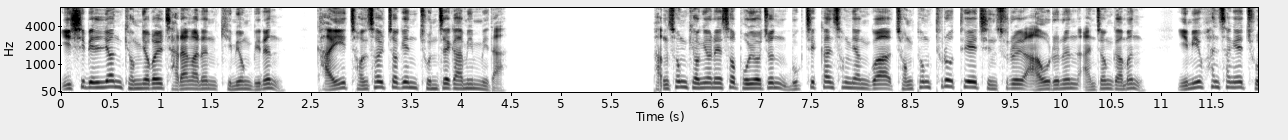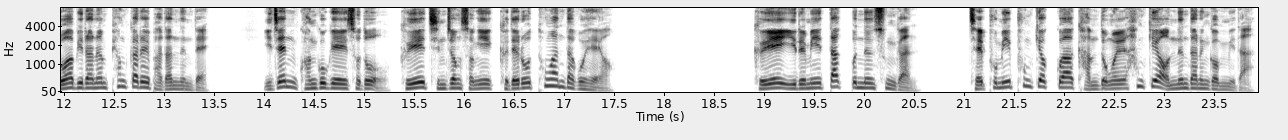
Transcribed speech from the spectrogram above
21년 경력을 자랑하는 김용빈은 가히 전설적인 존재감입니다. 방송 경연에서 보여준 묵직한 성량과 정통 트로트의 진수를 아우르는 안정감은 이미 환상의 조합이라는 평가를 받았는데 이젠 광고계에서도 그의 진정성이 그대로 통한다고 해요. 그의 이름이 딱 붙는 순간 제품이 품격과 감동을 함께 얻는다는 겁니다.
